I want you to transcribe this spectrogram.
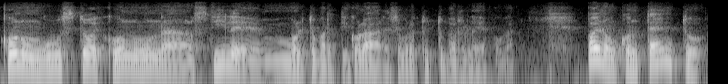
con un gusto e con un stile molto particolare, soprattutto per l'epoca. Poi non contento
